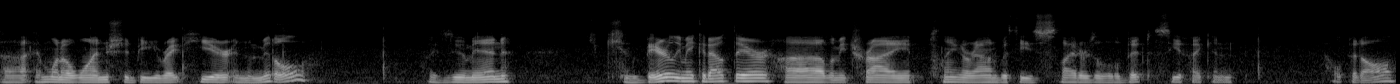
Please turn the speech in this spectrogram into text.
Uh, M101 should be right here in the middle. If I zoom in, you can barely make it out there. Uh, let me try playing around with these sliders a little bit to see if I can help at all.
